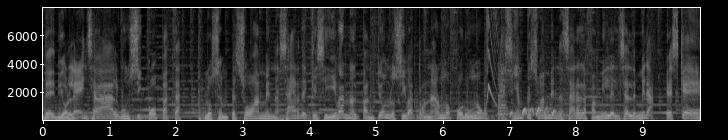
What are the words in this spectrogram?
de violencia, ¿verdad? algún psicópata, los empezó a amenazar de que si iban al panteón los iba a tronar uno por uno. Así empezó a amenazar a la familia Elizalde. Mira, es que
